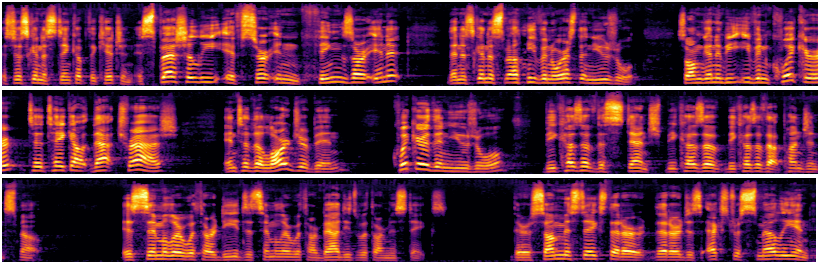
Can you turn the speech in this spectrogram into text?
It's just going to stink up the kitchen, especially if certain things are in it, then it's going to smell even worse than usual. So I'm going to be even quicker to take out that trash into the larger bin quicker than usual because of the stench, because of, because of that pungent smell. It's similar with our deeds, it's similar with our bad deeds, with our mistakes. There are some mistakes that are, that are just extra smelly and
